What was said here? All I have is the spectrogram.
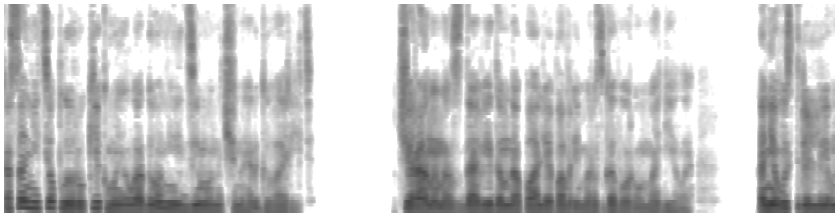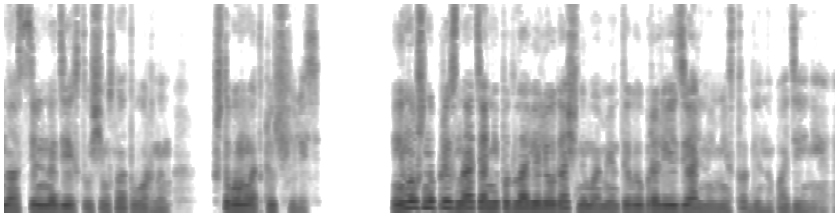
касание теплой руки к моей ладони, и Дима начинает говорить. Вчера на нас с Давидом напали во время разговора у могилы. Они выстрелили в нас сильнодействующим снотворным, чтобы мы отключились. И нужно признать, они подловили удачный момент и выбрали идеальное место для нападения.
